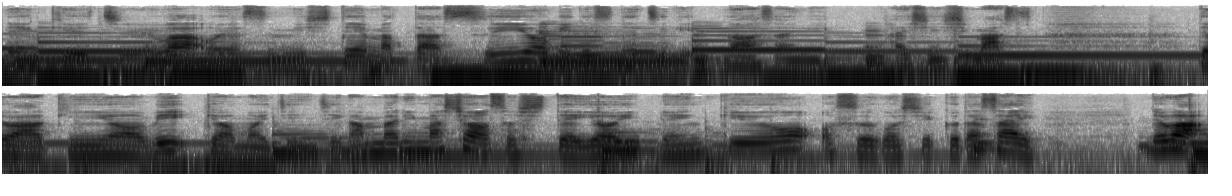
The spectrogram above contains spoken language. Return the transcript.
連休中はお休みしてまた水曜日ですね。次の朝に配信します。では金曜日今日も一日頑張りましょう。そして良い連休をお過ごしください。では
